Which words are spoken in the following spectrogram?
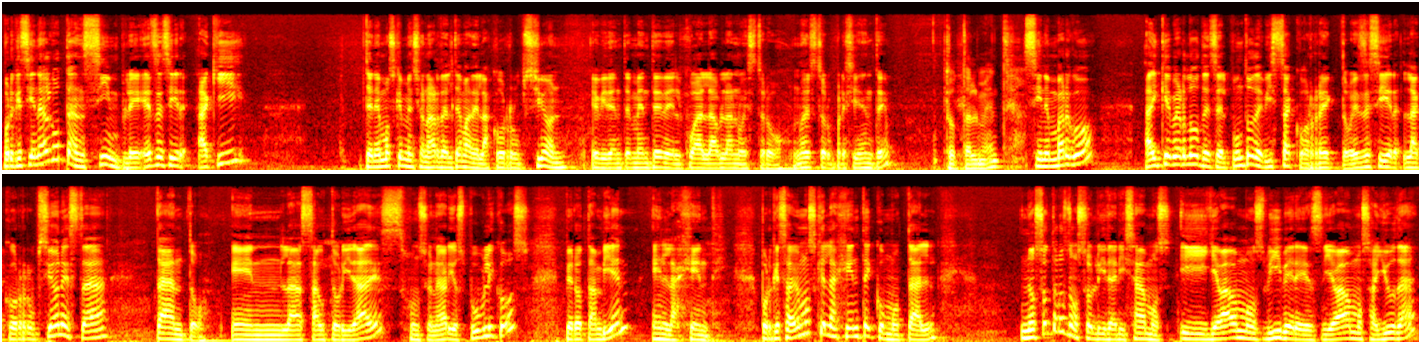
Porque si en algo tan simple, es decir, aquí tenemos que mencionar del tema de la corrupción, evidentemente, del cual habla nuestro, nuestro presidente. Totalmente. Sin embargo, hay que verlo desde el punto de vista correcto. Es decir, la corrupción está tanto en las autoridades, funcionarios públicos, pero también en la gente. Porque sabemos que la gente como tal, nosotros nos solidarizamos y llevábamos víveres, llevábamos ayuda,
